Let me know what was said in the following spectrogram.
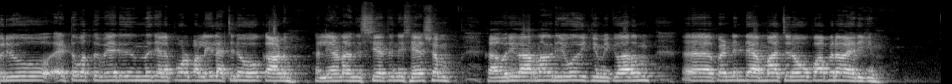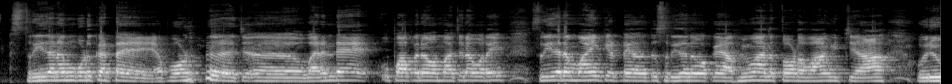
ഒരു എട്ട് പത്ത് പേര് നിന്ന് ചിലപ്പോൾ പള്ളിയിൽ അച്ഛനും കാണും. കല്യാണ നിശ്ചയത്തിന് ശേഷം ഒരു കാരണം അവർ ചോദിക്കും. മിക്കവാറും പെണ്ണിന്റെ അമ്മാച്ചനോ ഉപ്പാപ്പനോ ആയിരിക്കും. സ്ത്രീധനം കൊടുക്കട്ടെ. അപ്പോൾ വരന്റെ ഉപ്പാപ്പനോ അമ്മാച്ചനോ പറയും സ്ത്രീധനം വാങ്ങിക്കട്ടെ. എന്നിട്ട് സ്ത്രീധനമൊക്കെ അഭിമാനത്തോടെ വാങ്ങിച്ച് ആ ഒരു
